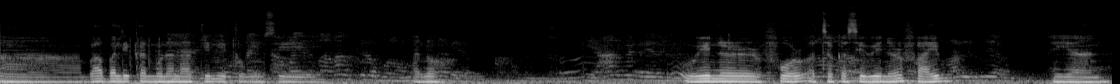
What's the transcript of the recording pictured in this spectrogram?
ah, babalikan muna natin itong si ano winner 4 at saka si winner 5 ayan.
